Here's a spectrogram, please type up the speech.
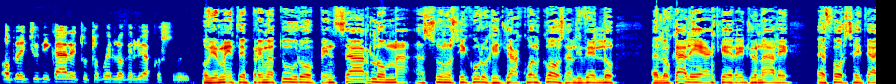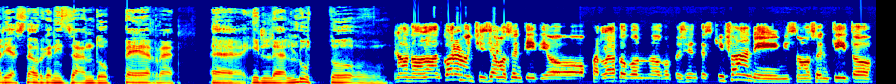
o pregiudicare tutto quello che lui ha costruito. Ovviamente è prematuro pensarlo, ma sono sicuro che già qualcosa a livello eh, locale e anche regionale Forza Italia sta organizzando per eh, il lutto? No, no, no, ancora non ci siamo sentiti. Ho parlato con, con il presidente Schifani, mi sono sentito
